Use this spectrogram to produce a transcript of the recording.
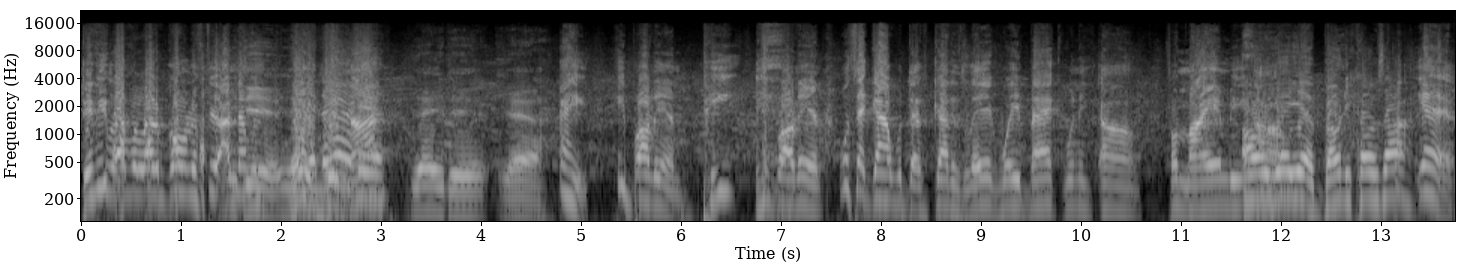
Did he ever let him go on the field? I He never. did, No, he yeah. did Yeah, not. Yeah, he did. Yeah. Hey, he brought in Pete. He brought in what's that guy with that got his leg way back when he um from Miami? Oh um, yeah, yeah, Bernie Kosar. uh, yeah.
